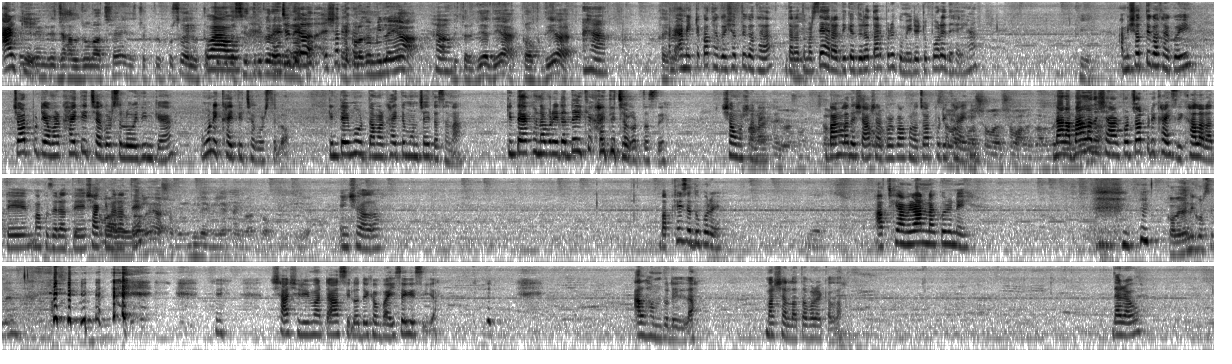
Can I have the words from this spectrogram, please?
আর কি? যে ঝাল ঝোল আছে এই যে চটপড়ি ফুসকা এলো Wow. টুকটুকি সিদ্রি করে হেডি একলগে মিলাইয়া হ্যাঁ। ভিতরে দিয়া দিয়া টক দিয়া হ্যাঁ। আমি আমি একটা কথা কই সত্যি কথা। দাঁড়া তোমার চেহারার দিকে দূরে তারপরে কমি এটা একটু পরে দেখাই হ্যাঁ? কি? আমি সত্যি কথা কই চটপটি আমার খাইতে ইচ্ছা করছিল ওই দিনকে। অনেক খাইতে ইচ্ছা করছিল। কিন্তু এই মুহূর্তে আমার খাইতে মন চাইতেছে না। কিন্তু এখন আবার এটা দেখে খাইতে ইচ্ছা করতেছে। সমস্যা নাই। বাংলাদেশে আসার পর কখনো চটপটি খাইনি। না না বাংলাদেশে আসার পর চটপটি খাইছি খালা রাতে মাহফুজের রাতে সাকিবার রাতে ইনশাআল্লাহ। ভাত খাইছে দুপুরে? আজকে আমি রান্না করি নেই। কবে জানি করছিলেন? শাশুড়ি মাটা আসিল দেখে বাইসে গেছি আলহামদুলিল্লাহ। মার্শাল্লাহ তবরাকাল্লাহ। দাঁড়াও।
